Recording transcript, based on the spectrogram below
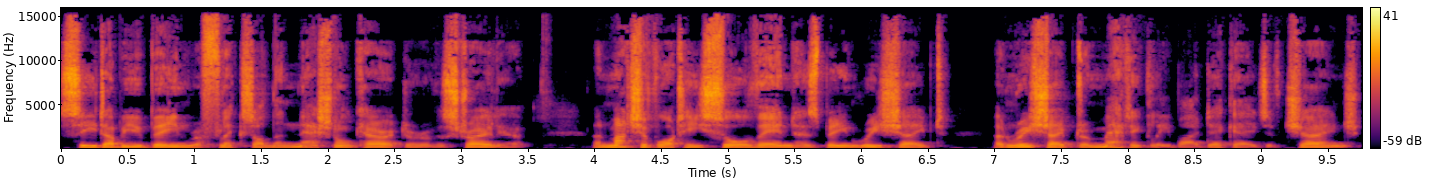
C.W. Bean reflects on the national character of Australia, and much of what he saw then has been reshaped and reshaped dramatically by decades of change,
